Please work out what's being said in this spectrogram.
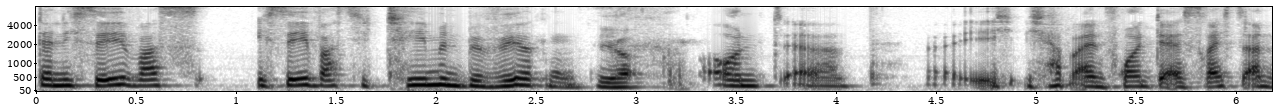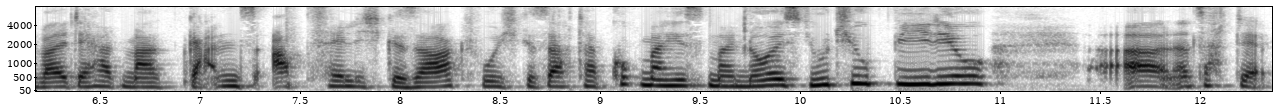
Denn ich sehe, was, ich sehe, was die Themen bewirken. Ja. Und äh, ich, ich habe einen Freund, der ist Rechtsanwalt, der hat mal ganz abfällig gesagt, wo ich gesagt habe, guck mal, hier ist mein neues YouTube-Video. Äh, dann sagt er,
